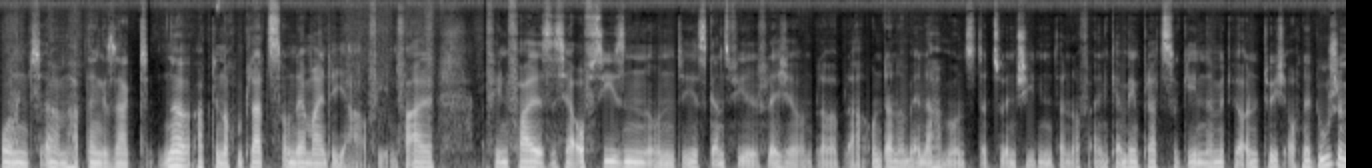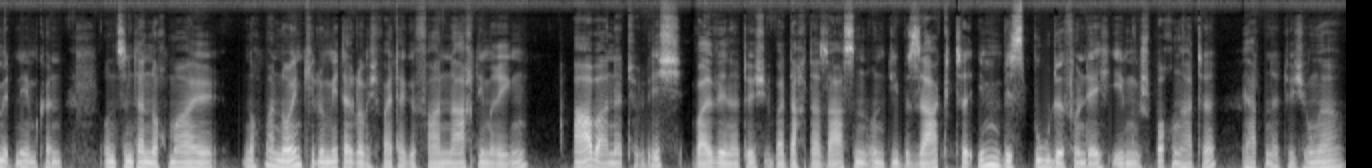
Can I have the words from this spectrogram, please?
und ähm, habe dann gesagt, ne, habt ihr noch einen Platz? Und er meinte, ja, auf jeden Fall. Auf jeden Fall, es ist ja Off-Season und hier ist ganz viel Fläche und bla bla bla. Und dann am Ende haben wir uns dazu entschieden, dann auf einen Campingplatz zu gehen, damit wir auch natürlich auch eine Dusche mitnehmen können. Und sind dann nochmal noch mal neun Kilometer, glaube ich, weitergefahren nach dem Regen. Aber natürlich, weil wir natürlich überdacht da saßen und die besagte Imbissbude, von der ich eben gesprochen hatte, wir hatten natürlich Hunger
